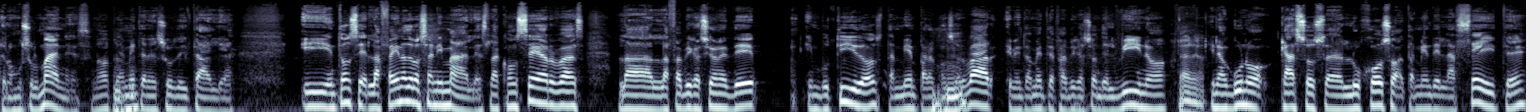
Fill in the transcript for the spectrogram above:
de los musulmanes, ¿no? en el sur de Italia. Y entonces la faena de los animales, las conservas, la, la fabricación de embutidos también para conservar, eventualmente fabricación del vino, Claro. en algunos casos eh, lujosos también del aceite,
